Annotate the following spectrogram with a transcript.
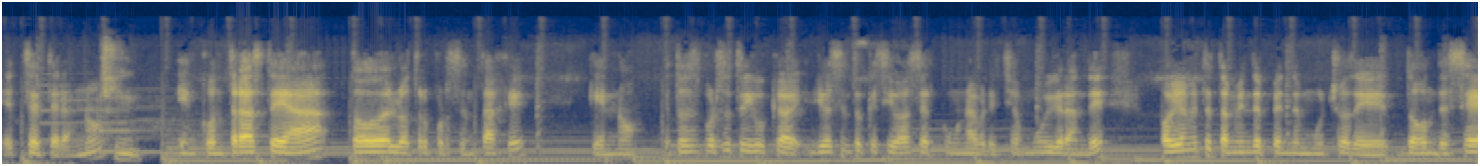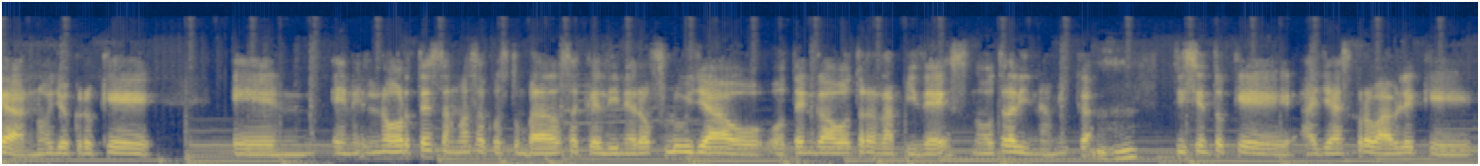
etcétera, ¿no? En contraste a todo el otro porcentaje que no. Entonces, por eso te digo que yo siento que sí va a ser como una brecha muy grande. Obviamente también depende mucho de dónde sea, ¿no? Yo creo que en, el norte están más acostumbrados a que el dinero fluya o, tenga otra rapidez, ¿no? Otra dinámica. Sí siento que allá es probable que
